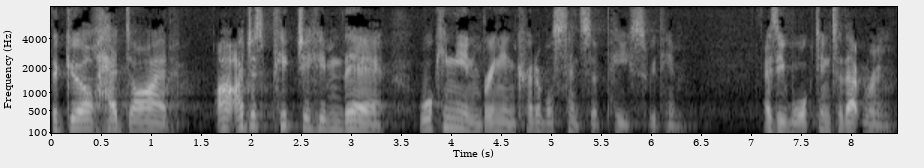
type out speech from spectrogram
the girl had died. I, I just picture him there walking in, bringing incredible sense of peace with him as he walked into that room,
